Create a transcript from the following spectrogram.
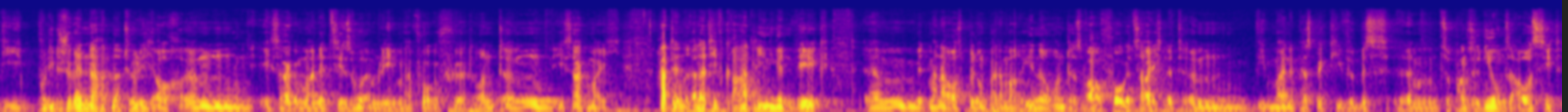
die politische Wende hat natürlich auch, ähm, ich sage mal, eine Zäsur im Leben hervorgeführt. Und ähm, ich sage mal, ich hatte einen relativ geradlinigen Weg ähm, mit meiner Ausbildung bei der Marine und es war auch vorgezeichnet, ähm, wie meine Perspektive bis ähm, zur Pensionierung aussieht.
